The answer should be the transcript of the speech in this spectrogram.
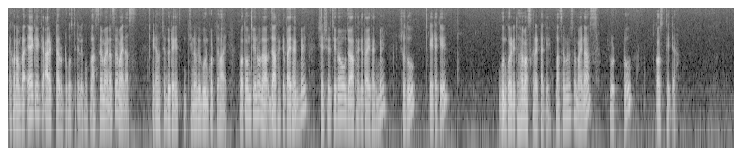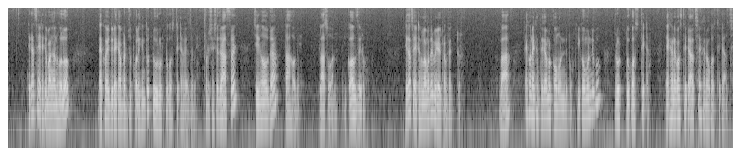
এখন আমরা এক, একে আরেকটা রুট টু কস থিটা লিখব প্লাসে মাইনাসে মাইনাস এটা হচ্ছে দুইটাকে চিহ্নকে গুণ করতে হয়। প্রথম চিহ্ন যা- থাকে তাই থাকবে, শেষের চিহ্নও যা থাকে তাই থাকবে, শুধু এটাকে গুণ করে নিতে হয় মাঝখানেরটাকে প্লাসে মাইনাসে minus root two cos theta ঠিক আছে? এটাকে বাঙানো হলো। দেখো এই দুটাকে আবার যোগ করলে কিন্তু two root two cos theta হয়ে যাবে পরিশেষে যা আছে চিহ্নও যা তা হবে প্লাস ওয়ান ইকুয়াল জিরো ঠিক আছে এটা হলো আমাদের মিডল টার্ম ফ্যাক্টর বা এখন এখান থেকে আমরা কমন নিব কি কমন নিব রুট টু কস থিটা এখানে কস থিটা আছে এখানেও কস থিটা আছে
